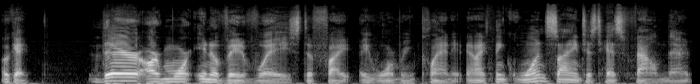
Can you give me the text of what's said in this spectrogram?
okay there are more innovative ways to fight a warming planet, and I think one scientist has found that.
